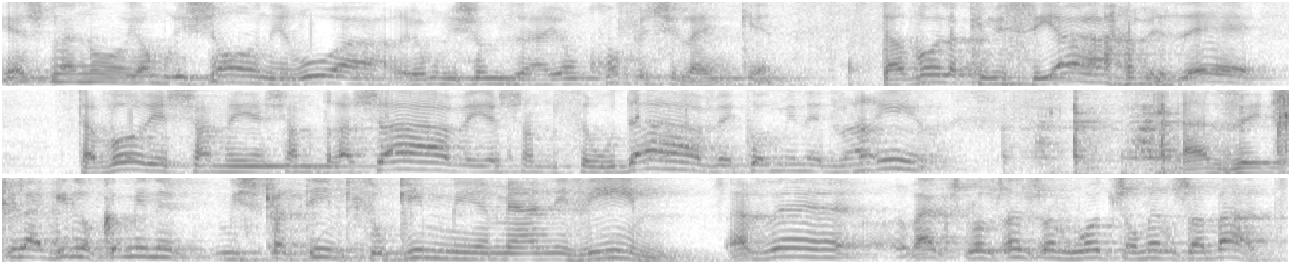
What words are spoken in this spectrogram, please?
יש לנו יום ראשון, אירוע, יום ראשון זה היום חופש שלהם, כן? תבוא לכנסייה וזה, תבוא, יש שם, יש שם דרשה ויש שם סעודה וכל מיני דברים. אז התחיל להגיד לו כל מיני משפטים, פסוקים מה- מהנביאים. עכשיו זה רק שלושה שבועות שומר שבת.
